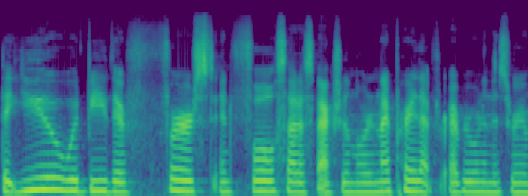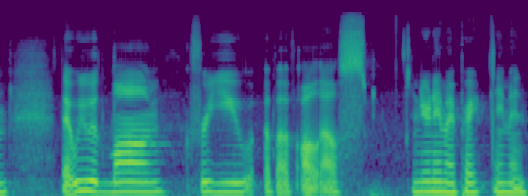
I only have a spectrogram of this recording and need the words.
that you would be their first and full satisfaction, Lord. And I pray that for everyone in this room, that we would long for you above all else. In your name I pray. Amen.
